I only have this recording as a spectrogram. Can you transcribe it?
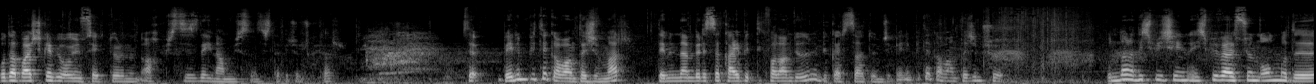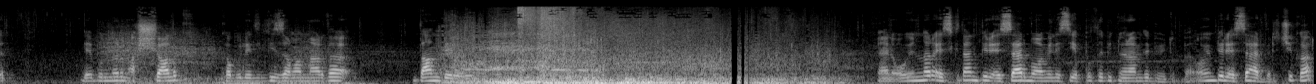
Bu da başka bir oyun sektörünün. Ah siz de inanmışsınız işte be çocuklar. İşte benim bir tek avantajım var. Deminden beri size kaybettik falan diyordum ya birkaç saat önce. Benim bir tek avantajım şu. Bunların hiçbir şeyin, hiçbir versiyonun olmadığı ve bunların aşağılık kabul edildiği zamanlarda dan beri oyun. Yani oyunlara eskiden bir eser muamelesi yapıldığı bir dönemde büyüdüm ben. Oyun bir eserdir. Çıkar.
